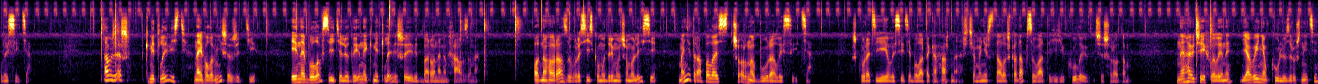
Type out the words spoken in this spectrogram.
лисиця. А вже ж, кмітливість найголовніше в житті. І не було в світі людини кмітливішої від барона Мюнхгаузена. Одного разу в російському дрімучому лісі мені трапилась чорно-бура лисиця. Шкура цієї лисиці була така гарна, що мені ж стало шкода псувати її кулею чи шротом. Не хвилини, я вийняв кулю з рушниці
